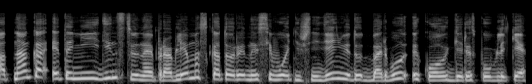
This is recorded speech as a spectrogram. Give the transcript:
Однако это не единственная проблема, с которой на сегодняшний день ведут борьбу экологи республики.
